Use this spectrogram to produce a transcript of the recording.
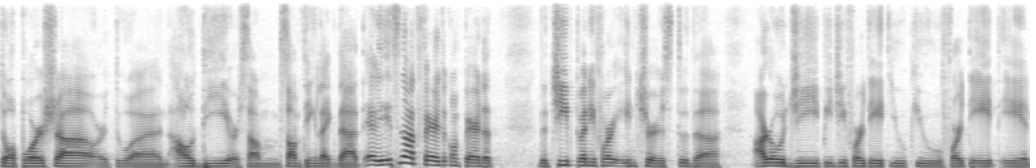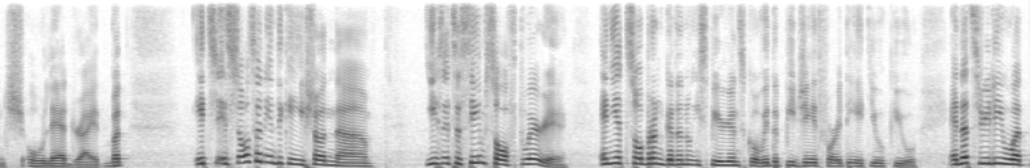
to a Porsche or to an Audi or some something like that. Eh, it's not fair to compare that the cheap 24 inches to the ROG PG48 UQ 48 inch OLED, right? But it's it's also an indication na yes, it's the same software eh. And yet, sobrang ganda nung experience ko with the PG48UQ. And that's really what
